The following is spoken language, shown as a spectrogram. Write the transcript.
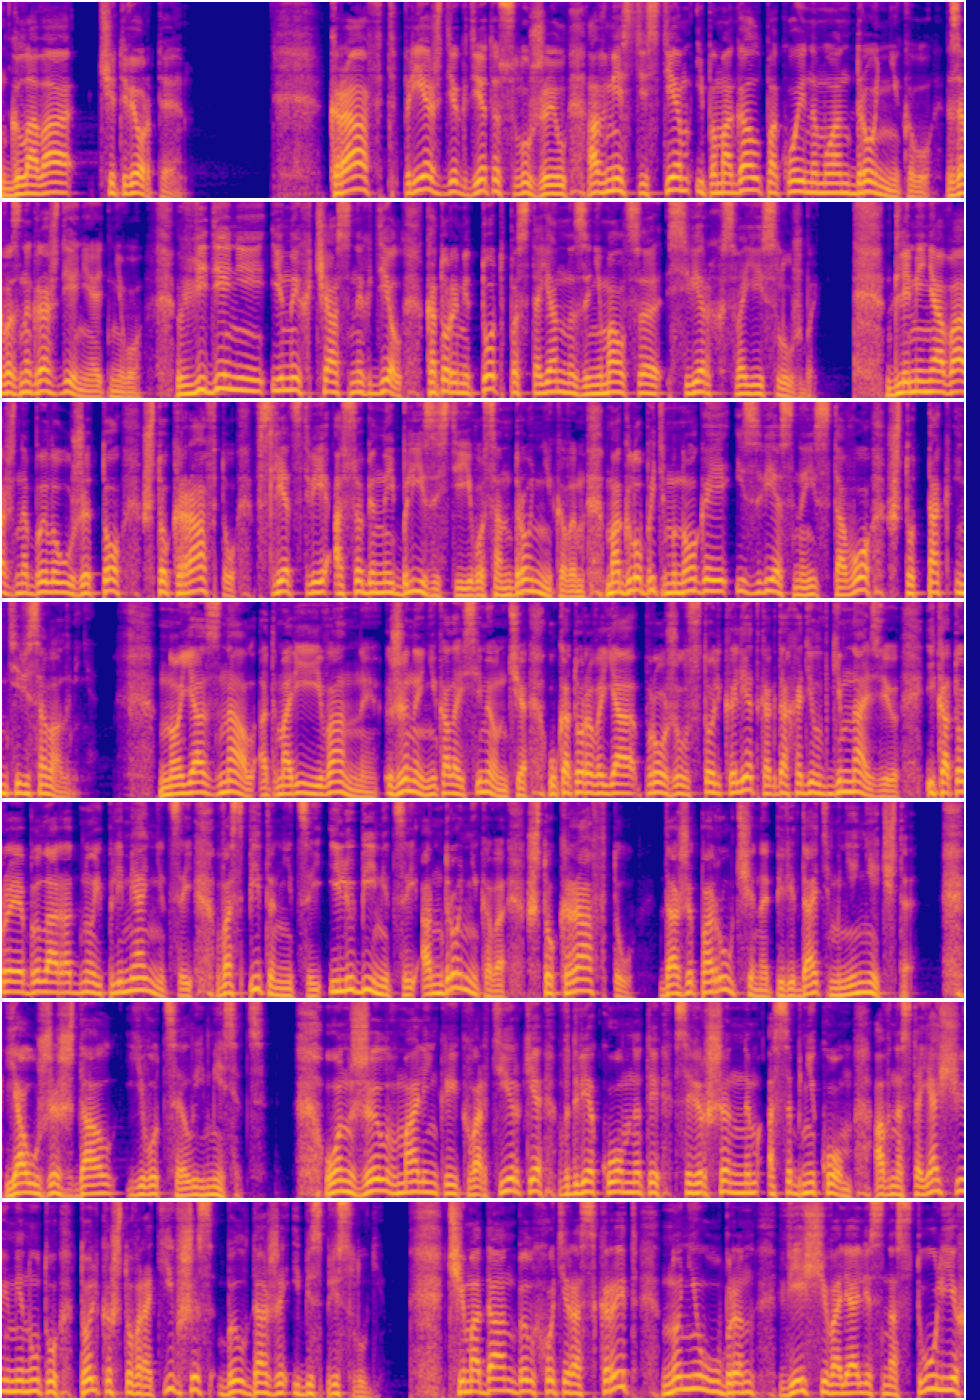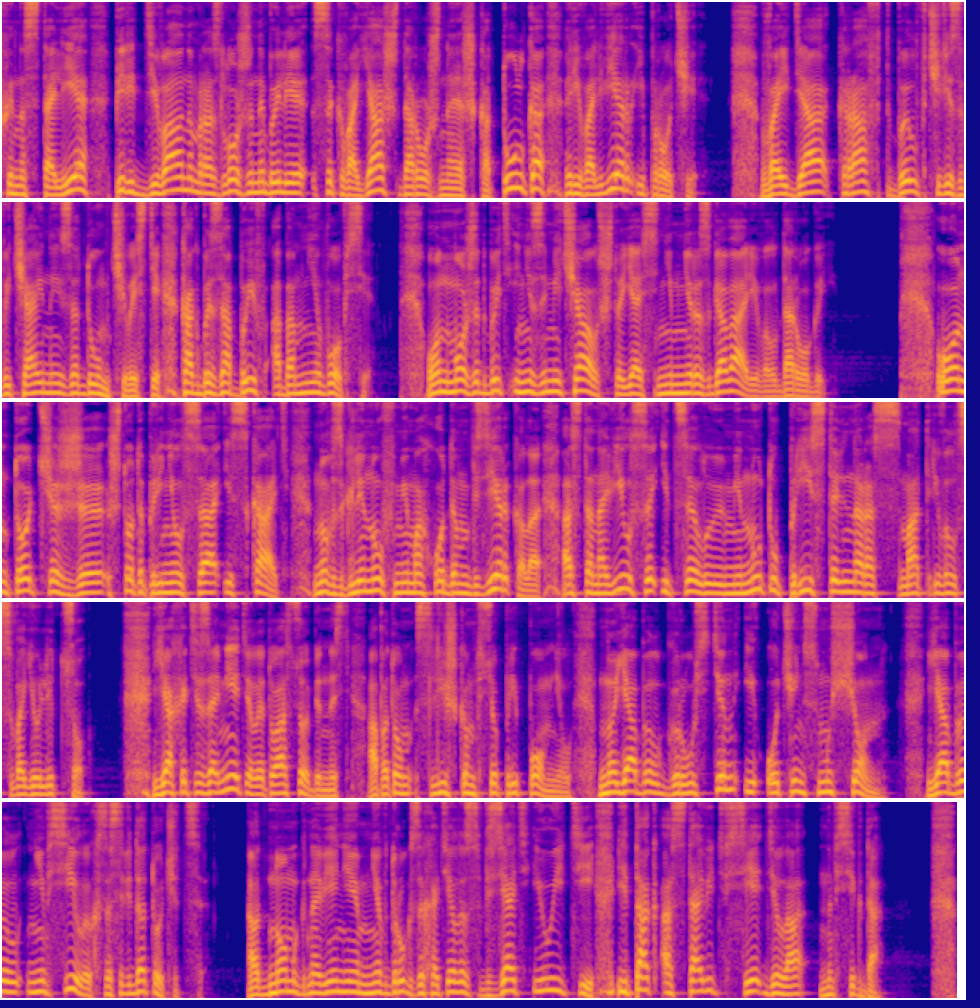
Глава четвертая. Крафт прежде где-то служил, а вместе с тем и помогал покойному Андронникову за вознаграждение от него в ведении иных частных дел, которыми тот постоянно занимался сверх своей службы. Для меня важно было уже то, что Крафту, вследствие особенной близости его с Андронниковым, могло быть многое известно из того, что так интересовало меня. Но я знал от Марии Ивановны, жены Николая Семеновича, у которого я прожил столько лет, когда ходил в гимназию, и которая была родной племянницей, воспитанницей и любимицей Андронникова, что Крафту даже поручено передать мне нечто. Я уже ждал его целый месяц. Он жил в маленькой квартирке в две комнаты совершенным особняком, а в настоящую минуту, только что воротившись, был даже и без прислуги. Чемодан был хоть и раскрыт, но не убран, вещи валялись на стульях и на столе, перед диваном разложены были саквояж, дорожная шкатулка, револьвер и прочее. Войдя, Крафт был в чрезвычайной задумчивости, как бы забыв обо мне вовсе. Он, может быть, и не замечал, что я с ним не разговаривал дорогой. Он тотчас же что-то принялся искать, но, взглянув мимоходом в зеркало, остановился и целую минуту пристально рассматривал свое лицо. Я хоть и заметил эту особенность, а потом слишком все припомнил, но я был грустен и очень смущен. Я был не в силах сосредоточиться. Одно мгновение мне вдруг захотелось взять и уйти, и так оставить все дела навсегда.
